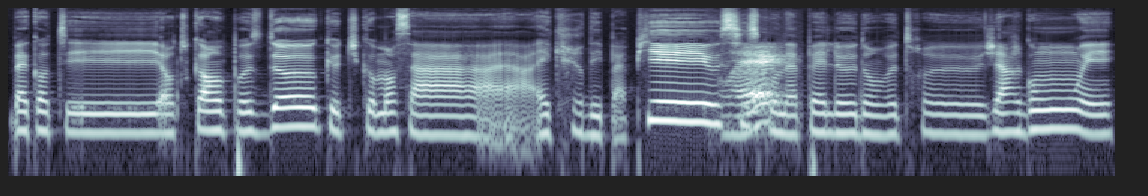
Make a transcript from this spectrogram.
bah, quand tu es, en tout cas en postdoc, tu commences à, écrire des papiers aussi, ce qu'on appelle euh, dans votre euh, jargon. Et,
